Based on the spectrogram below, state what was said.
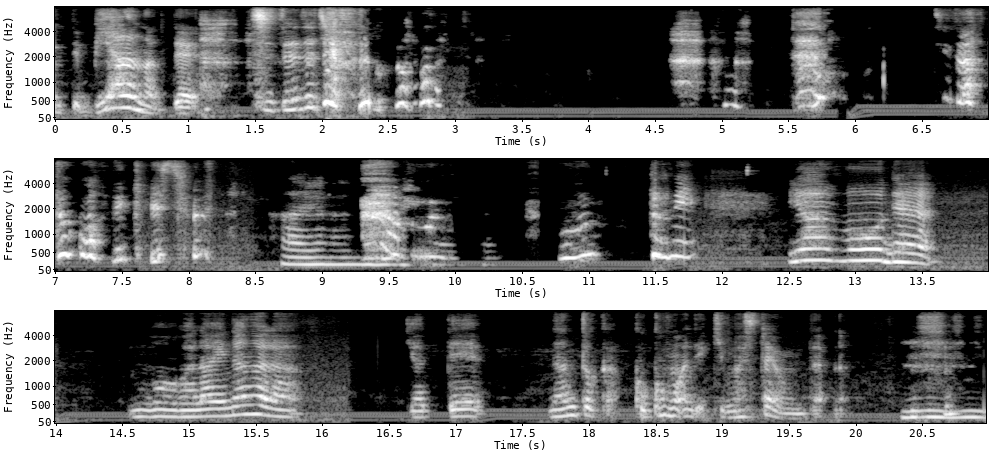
ってビヤーになって、ち全然違う。違うとこまで消しちゃう。はいはいはい。本当に。いや、もうね、もう笑いながらやって、なんとかここまで来ましたよ、みたいな。うんうんうんう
